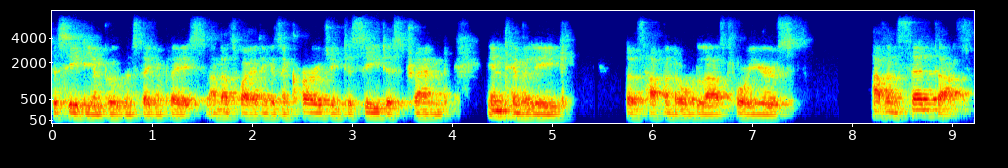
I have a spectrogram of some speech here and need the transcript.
to see the improvements taking place. And that's why I think it's encouraging to see this trend in Timoleague that has happened over the last four years. Having said that,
